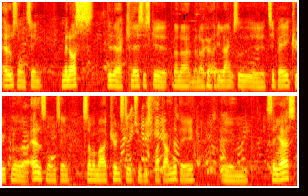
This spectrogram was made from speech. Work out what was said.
alle sådan nogle ting. Men også det der klassiske, man har, man har hørt i lang tid øh, tilbage i køkkenet og alle sådan nogle ting, som er meget kønsstereotypisk fra gamle dage. Øhm, så ja, sådan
